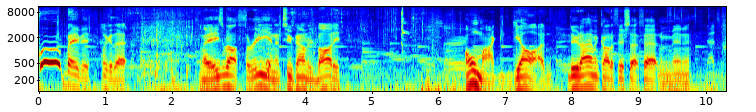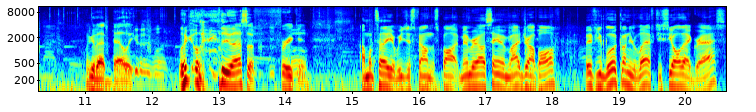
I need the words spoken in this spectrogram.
Whoo, baby. Look at that. He's about three in a two pounder body. Yes. Oh my God. Dude, I haven't caught a fish that fat in a minute. That's a nice fish. Look at that belly. Good one. Look, look dude, that's a freaking. I'm gonna tell you, we just found the spot. Remember I was saying it might drop off? But if you look on your left, you see all that grass?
